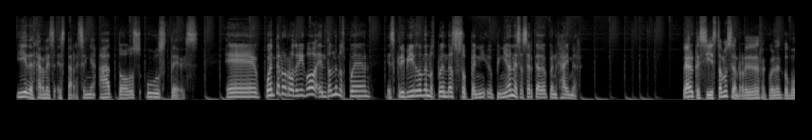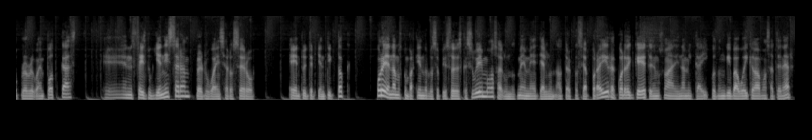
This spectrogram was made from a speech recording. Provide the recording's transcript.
y dejarles esta reseña a todos ustedes. Eh, cuéntanos, Rodrigo, ¿en dónde nos pueden escribir, dónde nos pueden dar sus opiniones acerca de Oppenheimer? Claro que sí, estamos en redes, recuerden como Pro Rewind Podcast, en Facebook y en Instagram, Pro Rewind 00 en Twitter y en TikTok. Por ahí andamos compartiendo los episodios que subimos, algunos memes y alguna otra cosa por ahí. Recuerden que tenemos una dinámica ahí con un giveaway que vamos a tener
